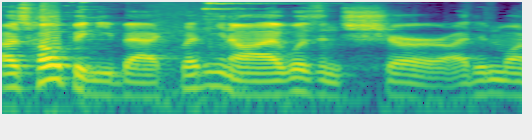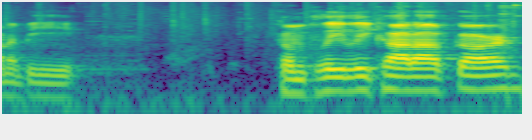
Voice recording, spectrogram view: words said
I was hoping he backed, but you know, I wasn't sure. I didn't want to be completely caught off guard.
